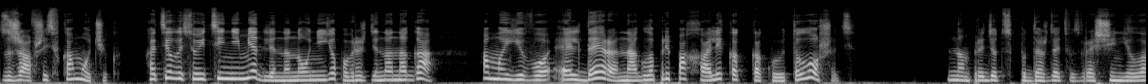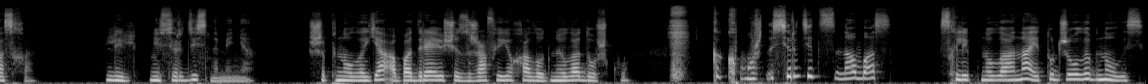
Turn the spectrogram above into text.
сжавшись в комочек. Хотелось уйти немедленно, но у нее повреждена нога, а моего Эльдера нагло припахали, как какую-то лошадь. Нам придется подождать возвращения Ласха. «Лиль, не сердись на меня», — шепнула я, ободряюще сжав ее холодную ладошку. «Как можно сердиться на вас?» — схлипнула она и тут же улыбнулась.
